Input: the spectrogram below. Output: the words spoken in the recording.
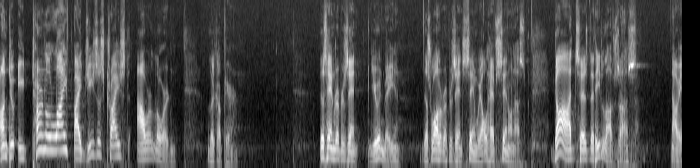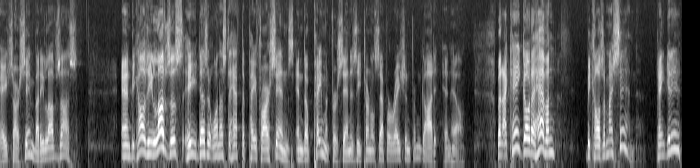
unto eternal life by Jesus Christ our Lord. Look up here. This hand represents you and me, and this wallet represents sin. We all have sin on us. God says that He loves us. Now, He hates our sin, but He loves us. And because He loves us, He doesn't want us to have to pay for our sins. And the payment for sin is eternal separation from God in hell. But I can't go to heaven because of my sin. Can't get in.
